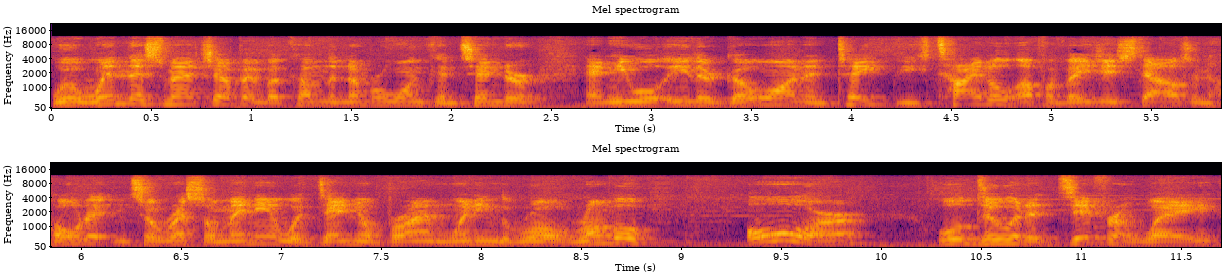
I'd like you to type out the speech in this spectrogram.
will win this matchup and become the number one contender, and he will either go on and take the title off of AJ Styles and hold it until WrestleMania with Daniel Bryan winning the Royal Rumble, or we'll do it a different way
